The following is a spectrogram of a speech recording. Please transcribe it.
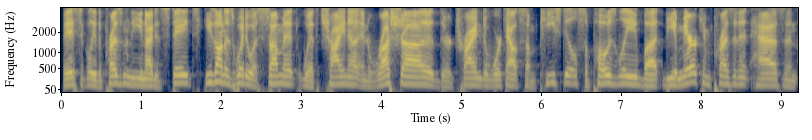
Basically, the president of the United States, he's on his way to a summit with China and Russia. They're trying to work out some peace deal, supposedly, but the American president has an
